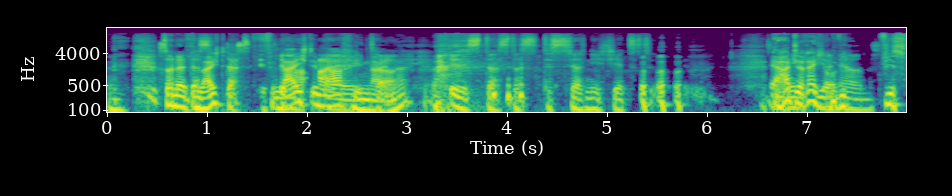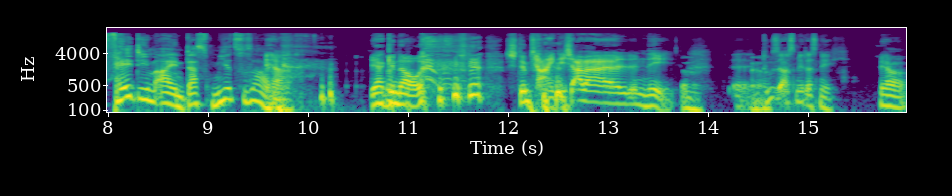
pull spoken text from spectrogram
Ja. Sondern das, vielleicht, das ist vielleicht immer, im Nachhinein. Ne? Ist das, das, das ist ja nicht jetzt. er hatte recht, aber wie, wie es fällt ihm ein, das mir zu sagen. Ja. Ja, genau. Stimmt ja eigentlich, aber äh, nee. Äh, ja. Du sagst mir das nicht. Ja.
